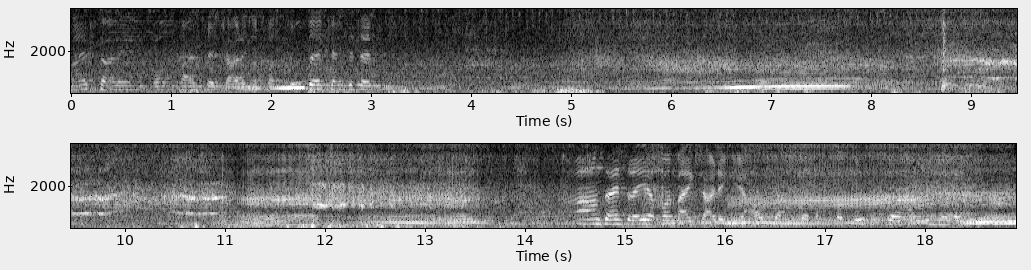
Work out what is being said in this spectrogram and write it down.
Mike Charling von Karlstedt Charling und von Zutec eingesetzt. Und ein Dreher von Mike Schalling hier. Ausgang der Bus.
